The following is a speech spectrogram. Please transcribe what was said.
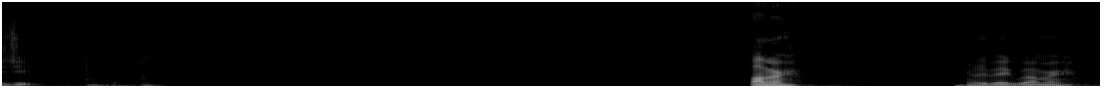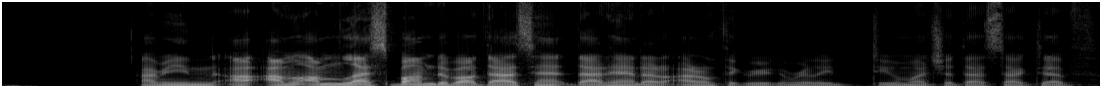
GG. Bummer. Really big bummer. I mean, I, am I'm, I'm less bummed about that hand. That hand, I don't, I don't think we can really do much at that stack depth.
